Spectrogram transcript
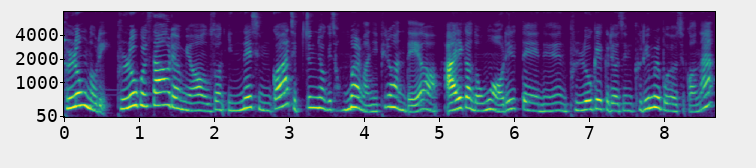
블록놀이. 블록을 쌓으려면 우선 인내심과 집중력이 정말 많이 필요한데요. 아이가 너무 어릴 때에는 블록에 그려진 그림을 보여주거나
